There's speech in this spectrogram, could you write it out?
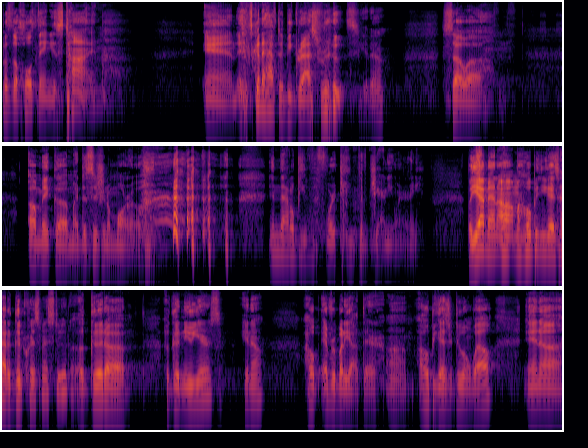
But the whole thing is time. And it's gonna have to be grassroots, you know? So uh, I'll make uh, my decision tomorrow. and that'll be the 14th of January. But yeah, man, I'm hoping you guys had a good Christmas, dude. A good, uh, a good New Year's. You know, I hope everybody out there. Um, I hope you guys are doing well. And uh,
